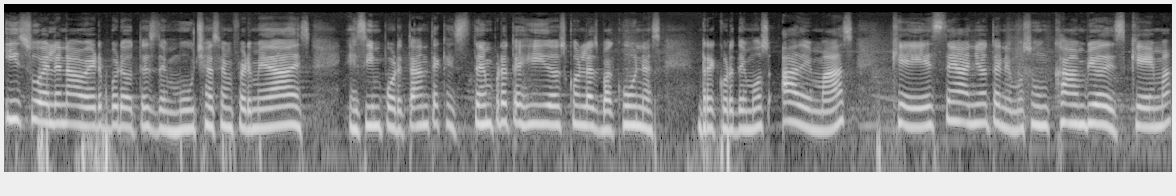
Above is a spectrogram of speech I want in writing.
y suelen haber brotes de muchas enfermedades. Es importante que estén protegidos con las vacunas. Recordemos además que este año tenemos un cambio de esquema.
